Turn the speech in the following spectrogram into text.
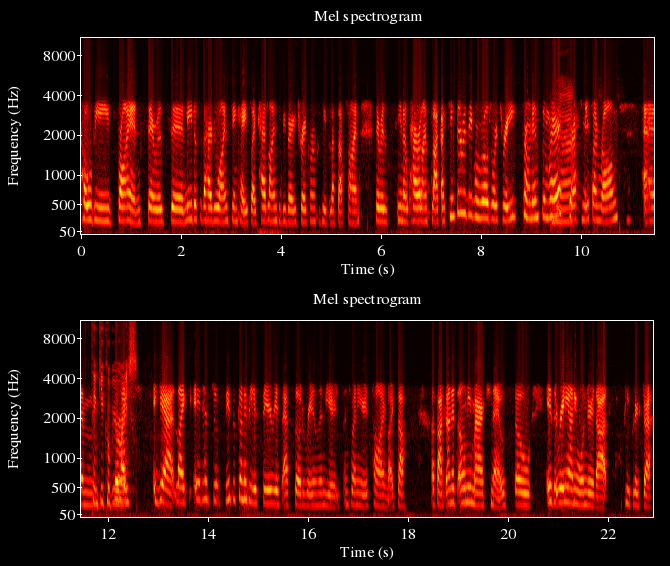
Kobe Bryant. There was the lead up to the Harvey Weinstein case. Like headlines would be very triggering for people at that time. There was, you know, Caroline Flack. I think there was even World War Three thrown in somewhere. Yeah. Correct me if I'm wrong. Um, I think you could be so right. Like, yeah, like it has just this is going to be a serious episode of Reeling in years in 20 years time. Like that's a fact, and it's only March now. So is it really any wonder that people are stressed?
